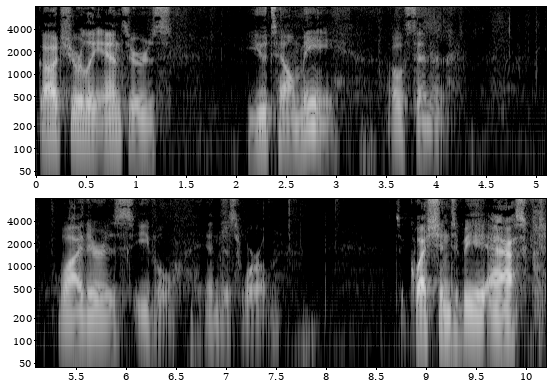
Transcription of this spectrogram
God surely answers, You tell me, O sinner, why there is evil in this world. It's a question to be asked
